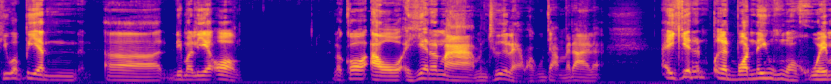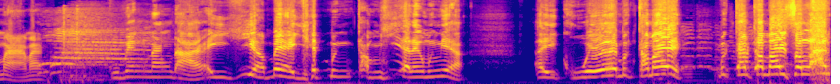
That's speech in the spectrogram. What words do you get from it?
ที่ว่าเปลี่ยนดิมาเรียออก แล้วก็เอาไอ้เฮี้ยนั้นมา มันชื่ออะไรวะกูจำไม่ได้แล้ว ไอ้เฮี้ยนั้นเปิดบอลในหัวควยหมามากกูแม่งนั่งด่าไอ้เฮี้ยแม่เย็ดมึงทำเฮี้ยอะไรมึงเนี่ย ไอ้ควยเอ้ยมึงทำไม มึงทำทำไมสลัน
